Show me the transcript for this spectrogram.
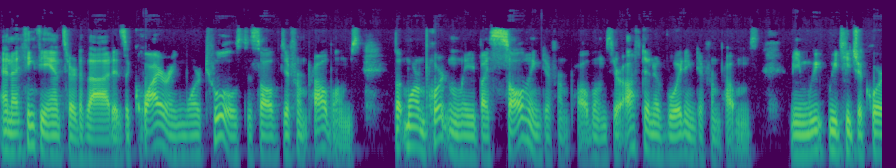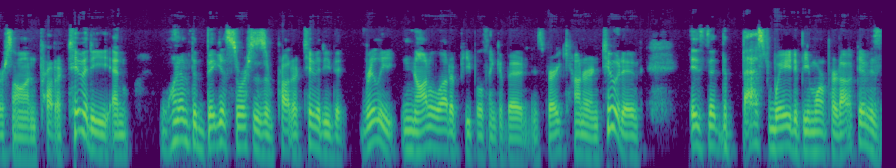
And I think the answer to that is acquiring more tools to solve different problems but more importantly, by solving different problems, you're often avoiding different problems. I mean, we, we teach a course on productivity, and one of the biggest sources of productivity that really not a lot of people think about and is very counterintuitive is that the best way to be more productive is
